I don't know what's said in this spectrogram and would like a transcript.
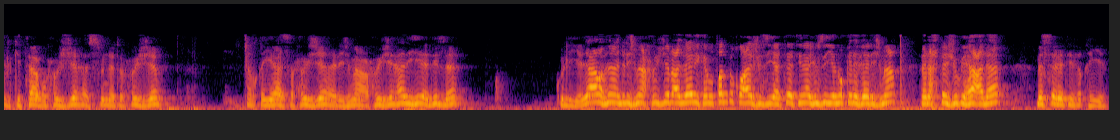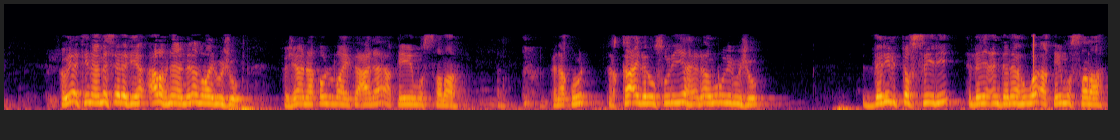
الكتاب حجة السنة حجة القياس حجة الإجماع حجة هذه أدلة كلية. إذا عرفنا أن الإجماع حجة بعد ذلك نطبق على الجزئيات تأتينا جزئية نقل فيها الإجماع فنحتج بها على مسألة فقهية. أو يأتينا مسألة فيها عرفنا أن الأمر الوجوب فجاءنا قول الله تعالى أقيموا الصلاة. فنقول القاعدة الأصولية الأمر للوجوب الدليل التفصيلي الذي عندنا هو أقيموا الصلاة.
